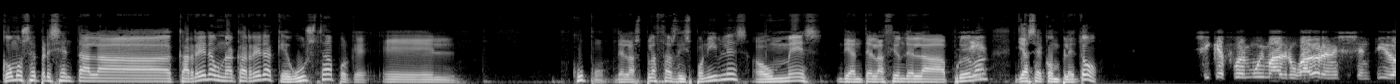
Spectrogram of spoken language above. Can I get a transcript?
¿cómo se presenta la carrera? Una carrera que gusta porque el cupo de las plazas disponibles a un mes de antelación de la prueba ya se completó. Sí que fue muy madrugador en ese sentido,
